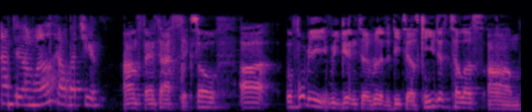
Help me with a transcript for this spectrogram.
I'm doing well. How about you? I'm fantastic. So, uh, before we, we get into really the details, can you just tell us um,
